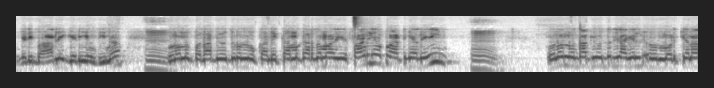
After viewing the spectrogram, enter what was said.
ਜਿਹੜੀ ਬਾਹਰਲੀ ਗੇੜੀ ਹੁੰਦੀ ਨਾ ਉਹਨਾਂ ਨੂੰ ਪਤਾ ਵੀ ਉਧਰੋਂ ਲੋਕਾਂ ਦੇ ਕੰਮ ਕਰ ਦਵਾਂਗੇ ਸਾਰੀਆਂ ਪਾਰਟੀਆਂ ਦੇ ਉਹਨਾਂ ਨੂੰ ਹੁੰਦਾ ਵੀ ਉਧਰ ਜਾ ਕੇ ਮੁੜ ਕੇ ਨਾ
